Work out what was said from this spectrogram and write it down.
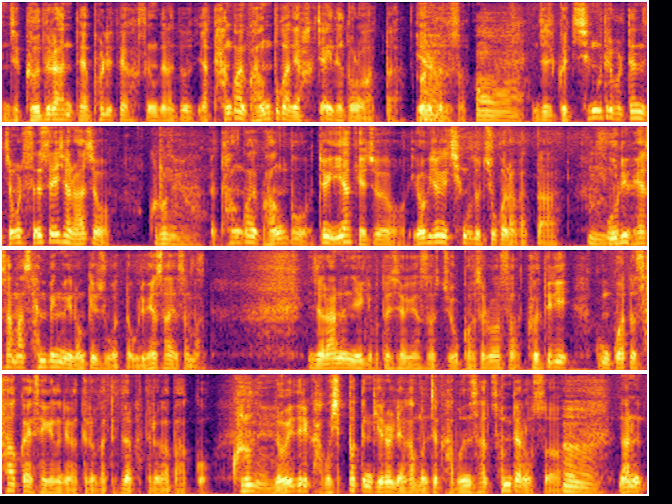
이제 그들한테 폴리텍 학생들한테 야 탄광 광부가 내 학장이 돼 돌아왔다. 예를 어, 들어서 어, 이제 그 친구들이 볼 때는 정말 센세이션하죠. 그러네요. 탄광의 광부 저 이야기해줘요. 여기저기 친구들 죽어나갔다. 음. 우리 회사만 300명이 넘게 죽었다. 우리 회사에서만. 이제 라는 얘기부터 시작해서 쭉 거슬러서 그들이 꿈꿔왔던 사업가의 세계로 내가 들어가 들어가, 들어가 봤고 그러네. 너희들이 가고 싶었던 길을 내가 먼저 가본 사- 선배로서 어, 나는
